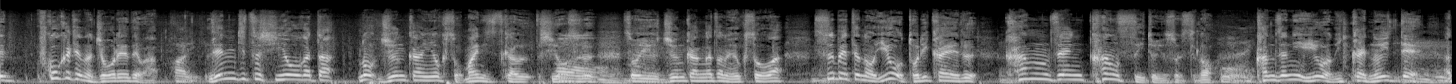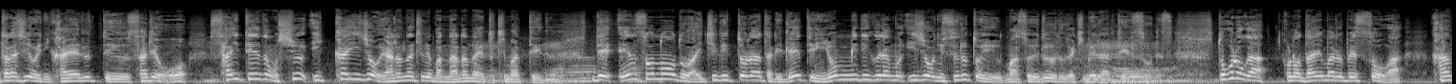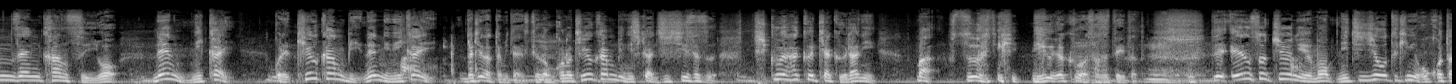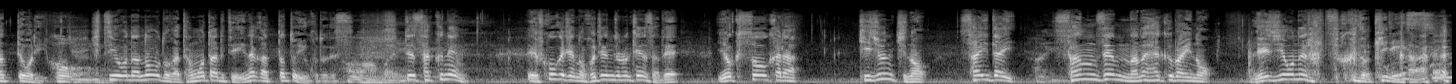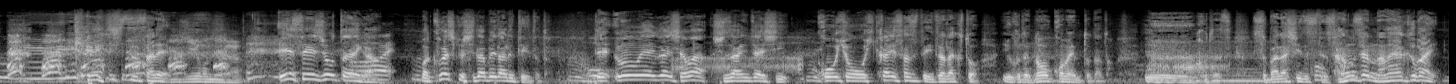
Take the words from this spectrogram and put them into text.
で福岡県の条例では、はい。連日使用型の循環浴槽毎日使う使用するそういう循環型の浴槽は全ての湯を取り替える完全換水というそうですけど完全に湯を1回抜いて新しいお湯に変えるっていう作業を最低でも週1回以上やらなければならないと決まっている。で塩素濃度は1リットルあたり 0.4mg 以上にするという、まあ、そういうルールが決められているそうです。ところがこの大丸別荘は完全換水を年2回これ休館日年に2回だけだったみたいですけど、この休館日にしか実施せず宿泊客らにまあ普通に入浴をさせていたと、で塩素注入も日常的に怠っており必要な濃度が保たれていなかったということです。で昨年えー福岡県の保健所の検査で浴槽から基準値の最大3700倍のレジオネラ属の菌でが検出され衛生状態が、まあ、詳しく調べられていたと、で運営会社は取材に対し公表を控えさせていただくということでノーコメントだということです。素晴らしいですね。3700倍。ね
